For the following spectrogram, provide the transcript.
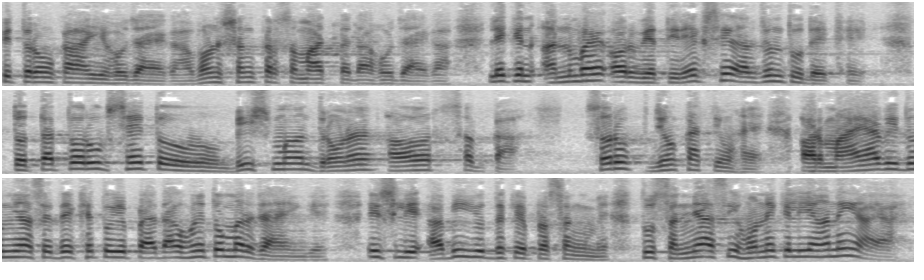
पितरों का ये हो जाएगा। वर्ण शंकर समाज पैदा हो जाएगा। लेकिन अन्वय और व्यतिरेक से अर्जुन तू देखे तो तत्व रूप से तो भीष्म, द्रोण और सबका स्वरूप ज्यो का त्यों है। और माया भी दुनिया से देखे तो ये पैदा हुए तो मर जाएँगे। इसलिए अभी युद्ध के प्रसंग में तू सन्यासी होने के लिए यहाँ नहीं आया है।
